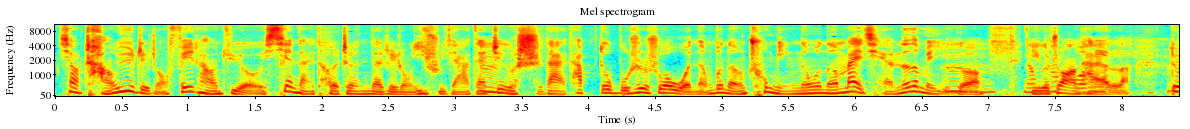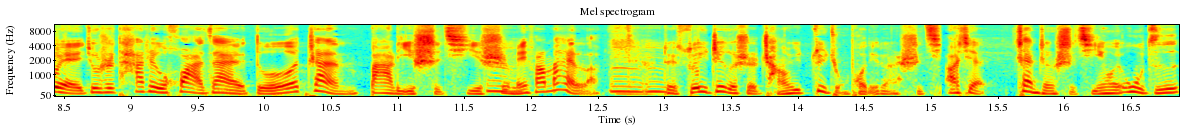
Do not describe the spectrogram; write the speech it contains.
像常玉这种非常具有现代特征的这种艺术家，在这个时代，他都不是说我能不能出名、能不能卖钱的这么一个、嗯一个状态了。对，就是他这个画在德占巴黎时期是没法卖了。对，所以这个是常玉最窘迫的一段时期，而且战争时期，因为物资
